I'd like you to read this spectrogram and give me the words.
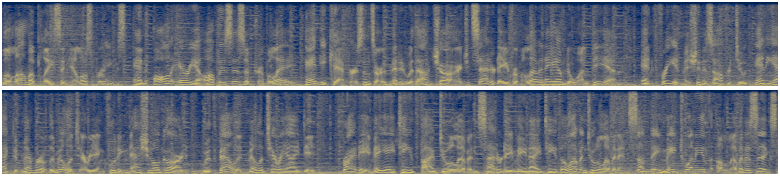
La Llama Place in Yellow Springs, and all area offices of AAA. Handicapped persons are admitted without charge Saturday from 11 a.m. to 1 p.m. And free admission is offered to any active member of the military, including National Guard, with valid military ID. Friday, May 18th, 5 to 11, Saturday, May 19th, 11 to 11, and Sunday, May 20th, 11 to 6.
